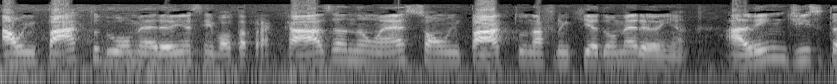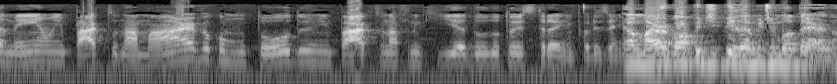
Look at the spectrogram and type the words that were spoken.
ah, o impacto do Homem-Aranha sem volta pra casa não é só um impacto na franquia do Homem-Aranha. Além disso, também é um impacto na Marvel como um todo e um impacto na franquia do Doutor Estranho, por exemplo. É o maior golpe de pirâmide moderno.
